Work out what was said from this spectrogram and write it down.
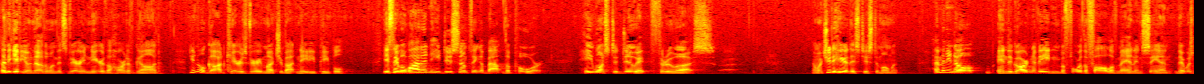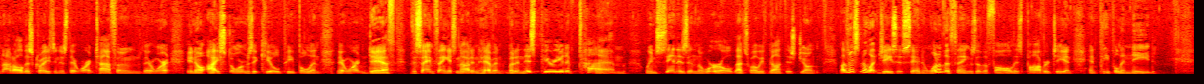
Let me give you another one that's very near the heart of God. You know, God cares very much about needy people. You say, well, why didn't He do something about the poor? He wants to do it through us. I want you to hear this just a moment. How many know in the Garden of Eden, before the fall of man and sin, there was not all this craziness. There weren't typhoons. There weren't, you know, ice storms that killed people, and there weren't death. The same thing, it's not in heaven. But in this period of time, when sin is in the world, that's why we've got this junk. But listen to what Jesus said. And one of the things of the fall is poverty and, and people in need.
